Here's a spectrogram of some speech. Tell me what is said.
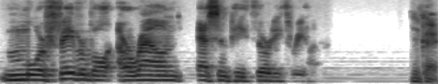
more favorable around S&P 3300. Okay.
